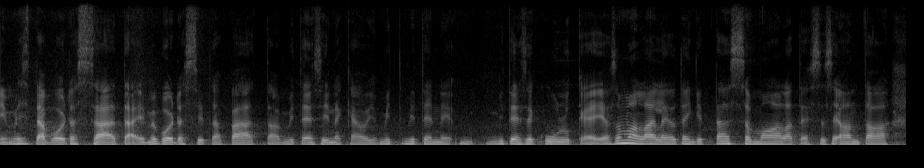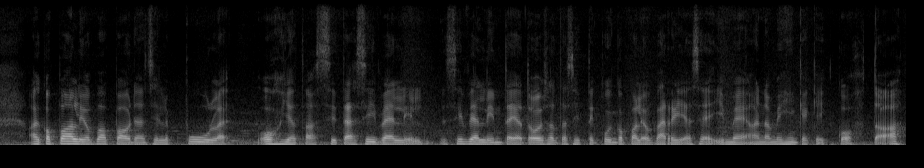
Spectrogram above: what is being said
ei me sitä voida säätää, ei me voida sitä päättää, miten siinä käy ja mit, miten, ne, miten se kulkee. Ja samalla lailla jotenkin tässä maalatessa se antaa aika paljon vapauden sille puulle ohjata sitä sivellintä ja toisaalta sitten kuinka paljon väriä se imee aina mihinkäkin kohtaa.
